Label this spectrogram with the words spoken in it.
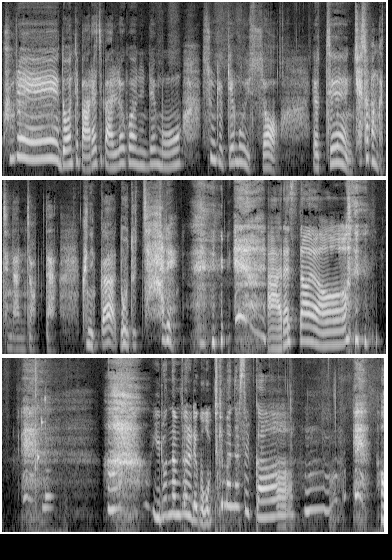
그래, 너한테 말하지 말라고 하는데 뭐 숨길 게 뭐 있어. 여튼 최소방 같은 남자 없다. 그니까 너도 잘해. 알았어요. 아, 이런 남자를 내가 어떻게 만났을까? 음. 어,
